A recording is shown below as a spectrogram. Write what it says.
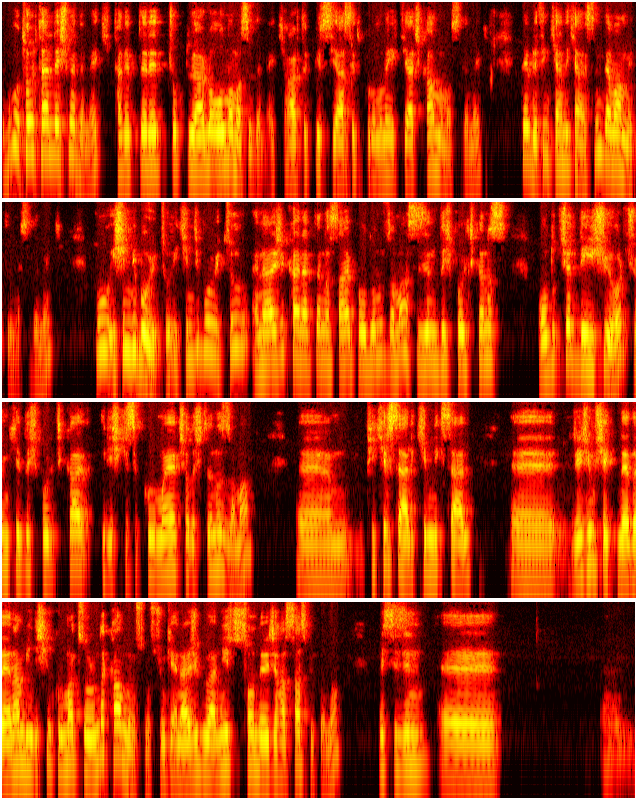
Bu otoriterleşme demek, taleplere çok duyarlı olmaması demek, artık bir siyaset kurumuna ihtiyaç kalmaması demek, devletin kendi kendisini devam ettirmesi demek. Bu işin bir boyutu. İkinci boyutu enerji kaynaklarına sahip olduğunuz zaman sizin dış politikanız oldukça değişiyor. Çünkü dış politika ilişkisi kurmaya çalıştığınız zaman e, fikirsel, kimliksel, e, rejim şekline dayanan bir ilişki kurmak zorunda kalmıyorsunuz. Çünkü enerji güvenliği son derece hassas bir konu ve sizin e,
